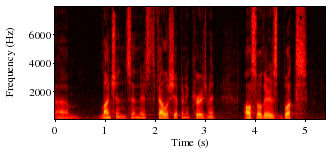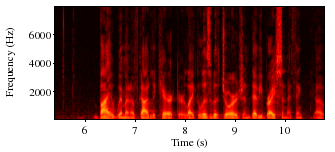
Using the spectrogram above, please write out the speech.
um, luncheons, and there's fellowship and encouragement. Also, there's books by women of godly character, like Elizabeth George and Debbie Bryson. I think uh,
